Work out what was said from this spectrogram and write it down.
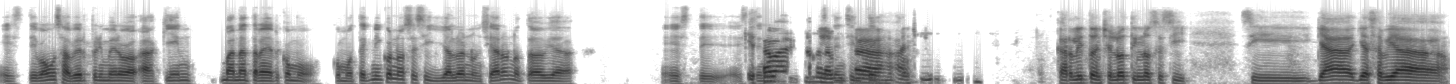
Este, vamos a ver primero a, a, quién van a traer como, como técnico. No sé si ya lo anunciaron o todavía este, estén, estaba, estaba estén Ancelotti, Carlito Ancelotti, no sé si, si ya, ya se había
